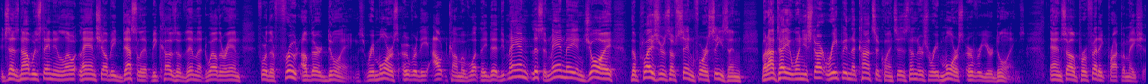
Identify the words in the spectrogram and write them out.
It says, Notwithstanding, the land shall be desolate because of them that dwell therein for the fruit of their doings, remorse over the outcome of what they did. Man, listen, man may enjoy the pleasures of sin for a season, but I'll tell you, when you start reaping the consequences, then there's remorse over your doings. And so, prophetic proclamation.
